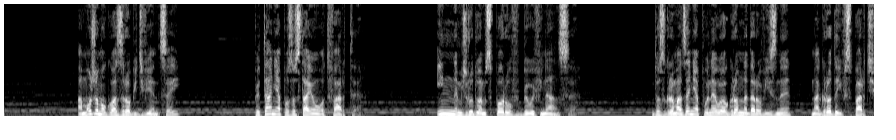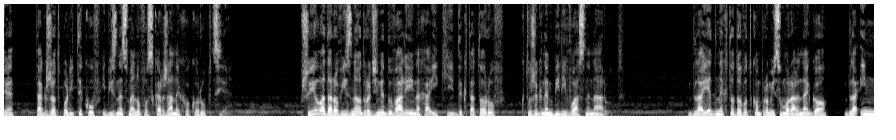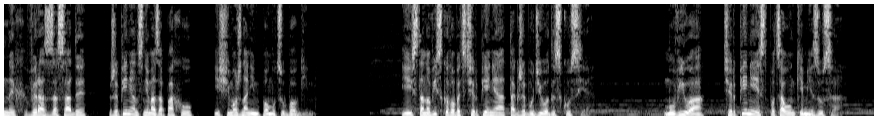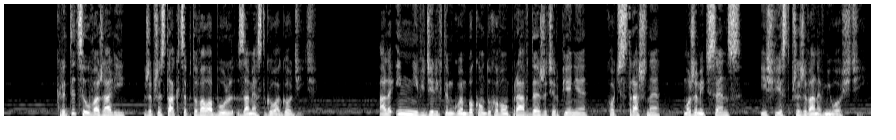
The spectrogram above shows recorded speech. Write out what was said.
A może mogła zrobić więcej? Pytania pozostają otwarte. Innym źródłem sporów były finanse. Do zgromadzenia płynęły ogromne darowizny, nagrody i wsparcie, także od polityków i biznesmenów oskarżanych o korupcję. Przyjęła darowiznę od rodziny Duwaliej na Haiki, dyktatorów, którzy gnębili własny naród. Dla jednych to dowód kompromisu moralnego, dla innych wyraz zasady, że pieniądz nie ma zapachu, jeśli można nim pomóc ubogim. Jej stanowisko wobec cierpienia także budziło dyskusję. Mówiła, cierpienie jest pocałunkiem Jezusa. Krytycy uważali, że przez to akceptowała ból zamiast go łagodzić. Ale inni widzieli w tym głęboką duchową prawdę, że cierpienie, choć straszne, może mieć sens, jeśli jest przeżywane w miłości.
